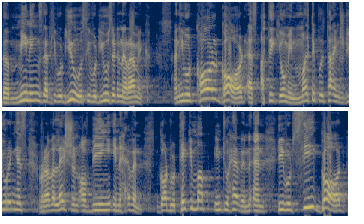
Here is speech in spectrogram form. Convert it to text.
the meanings that he would use, he would use it in Aramic. And he would call God as Atik Yomin multiple times during his revelation of being in heaven. God would take him up into heaven and he would see God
